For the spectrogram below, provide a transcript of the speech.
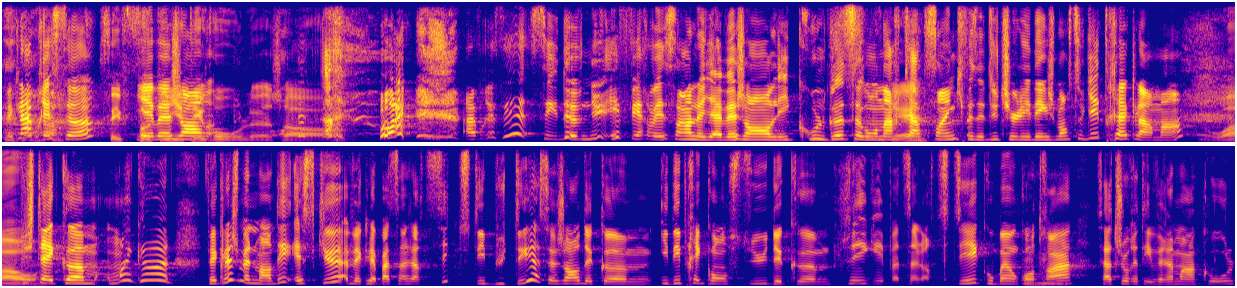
Fait que là, après ça, C'est il y avait genre. hétéro, là, genre. Après ça, c'est devenu effervescent, là. Il y avait genre les cool gars de secondaire vrai? 4-5 qui faisaient du cheerleading. Je m'en souviens très clairement. Wow. Puis j'étais comme, oh my God! Fait que là, je me demandais, est-ce qu'avec le patinage artistique, tu t'es buté à ce genre de comme idée préconçue de comme, tu sais, patinage artistique, ou bien au contraire, ça a toujours été vraiment cool,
